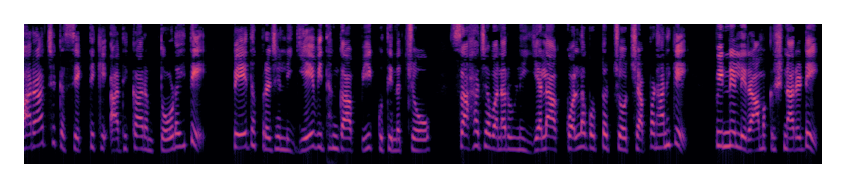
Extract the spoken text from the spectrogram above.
అరాచక శక్తికి అధికారం తోడైతే పేద ప్రజల్ని ఏ విధంగా పీక్కు తినొచ్చో సహజ వనరుల్ని ఎలా కొల్లగొట్టొచ్చో చెప్పడానికి పిన్నెల్లి రామకృష్ణారెడ్డి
